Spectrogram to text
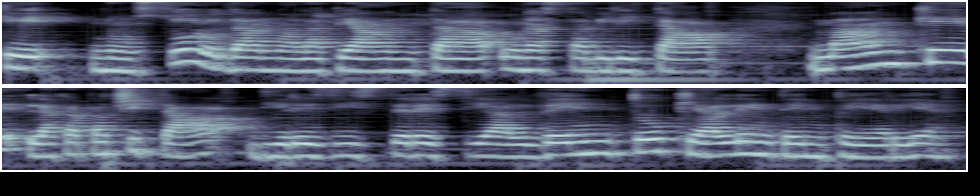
che non solo danno alla pianta una stabilità, ma anche la capacità di resistere sia al vento che alle intemperie.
